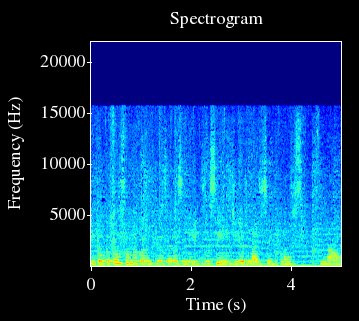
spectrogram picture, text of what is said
Então tô pensando agora em trazer as makes, assim, dias mais assim pro final, final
